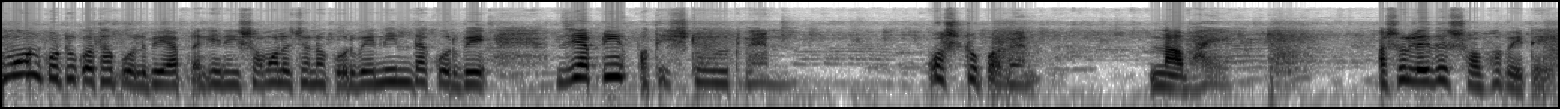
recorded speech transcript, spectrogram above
এমন কটু কথা বলবে, আপনাকে নিয়ে সমালোচনা করবে, নিন্দা করবে যে আপনি অতিষ্ঠ হয়ে উঠবেন, কষ্ট পাবেন। না ভাই, আসলে এদের স্বভাব এটাই।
